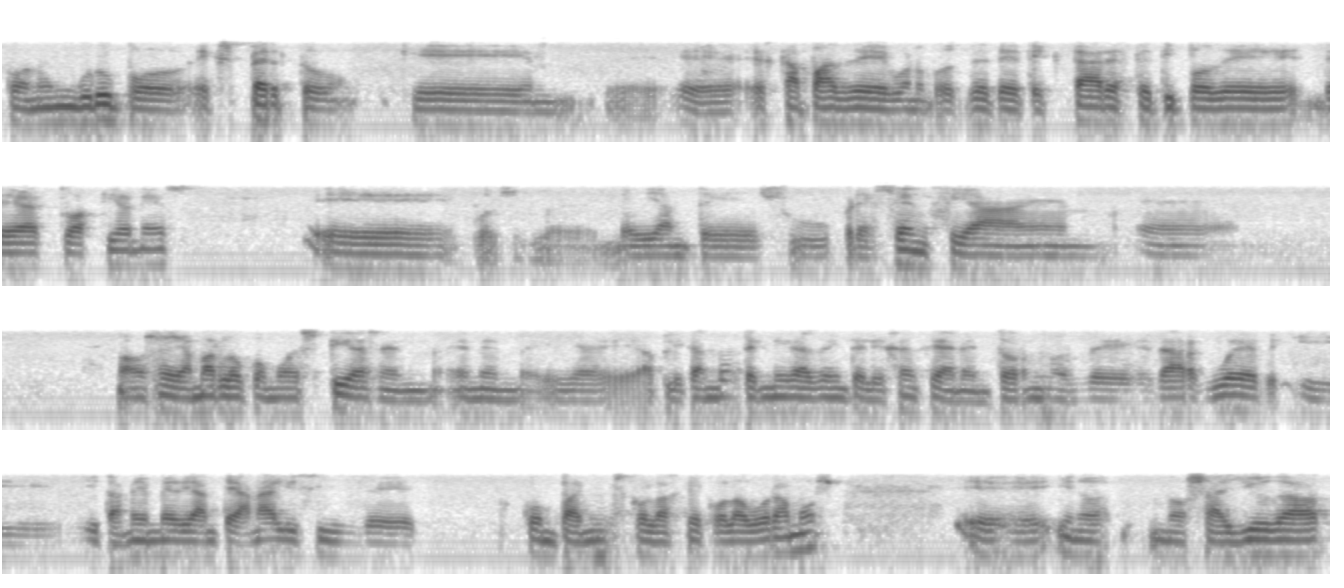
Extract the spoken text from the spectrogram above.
con un grupo experto que eh, es capaz de bueno pues de detectar este tipo de, actuaciones eh, pues mediante su presencia en, vamos a llamarlo como espías, en, aplicando técnicas de inteligencia en entornos de dark web y, también mediante análisis de compañías con las que colaboramos y nos, nos ayuda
